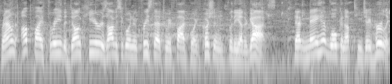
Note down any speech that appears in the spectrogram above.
Brown up by three. The dunk here is obviously going to increase that to a five-point cushion for the other guys. That may have woken up TJ Hurley,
